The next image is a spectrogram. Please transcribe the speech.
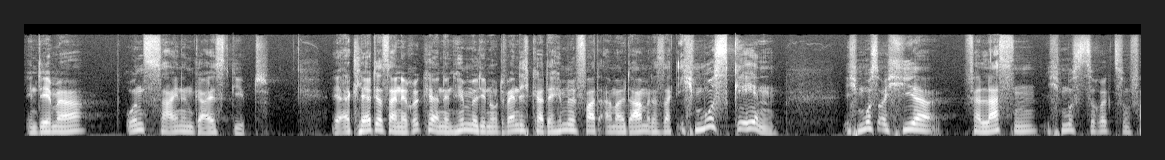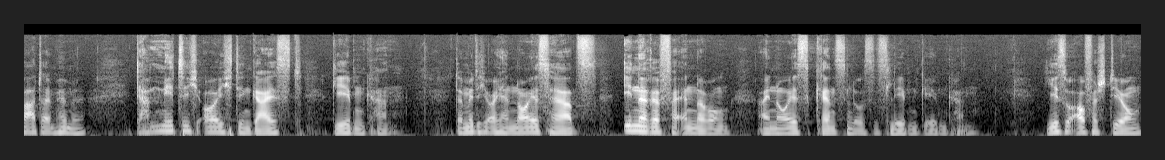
indem er uns seinen Geist gibt. Er erklärt ja seine Rückkehr in den Himmel, die Notwendigkeit der Himmelfahrt einmal damit, dass er sagt, ich muss gehen, ich muss euch hier verlassen, ich muss zurück zum Vater im Himmel damit ich euch den Geist geben kann, damit ich euch ein neues Herz, innere Veränderung, ein neues grenzenloses Leben geben kann. Jesu Auferstehung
